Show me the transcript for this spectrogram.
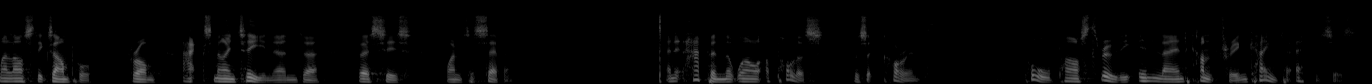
My last example from Acts 19 and uh, verses 1 to 7. And it happened that while Apollos was at Corinth, Paul passed through the inland country and came to Ephesus.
